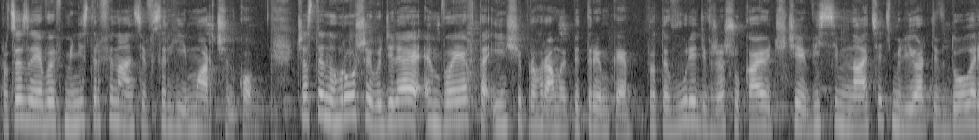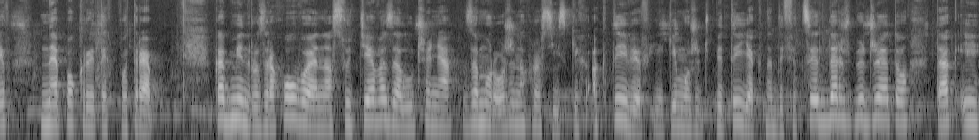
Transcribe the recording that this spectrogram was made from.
Про це заявив міністр фінансів Сергій Марченко. Частину грошей виділяє МВФ та інші програми підтримки. Проте в уряді вже шукають ще 18 мільярдів доларів непокритих потреб. Кабмін розраховує на суттєве залучення заморожених російських активів, які можуть піти як на дефіцит держбюджету, так і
